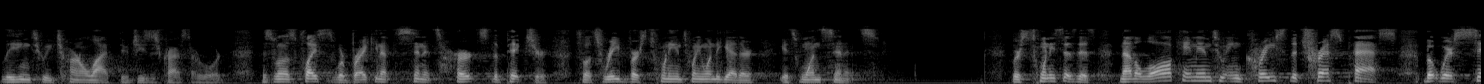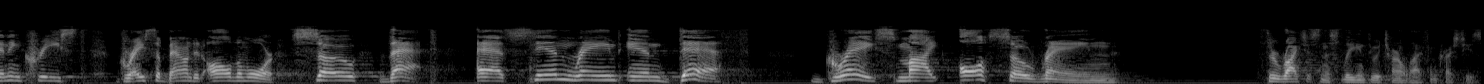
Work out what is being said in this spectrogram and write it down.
leading to eternal life through Jesus Christ our Lord. This is one of those places where breaking up the sentence hurts the picture. So let's read verse 20 and 21 together. It's one sentence. Verse 20 says this Now the law came in to increase the trespass, but where sin increased, grace abounded all the more, so that as sin reigned in death, grace might also reign through righteousness leading to eternal life in Christ Jesus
